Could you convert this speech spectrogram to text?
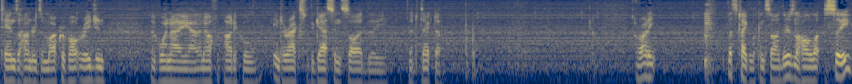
tens or hundreds of microvolt region of when a, uh, an alpha particle interacts with the gas inside the, the detector. Alrighty, let's take a look inside. There isn't a whole lot to see,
